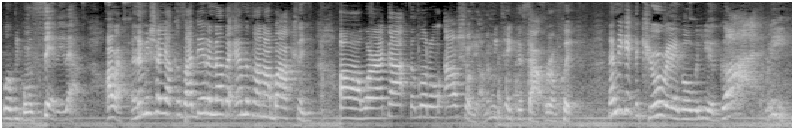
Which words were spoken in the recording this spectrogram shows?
Where we gonna set it up. Alright, and let me show y'all because I did another Amazon unboxing uh, where I got the little, I'll show y'all. Let me take this out real quick. Let me get the cure Keurig over here. God, please.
